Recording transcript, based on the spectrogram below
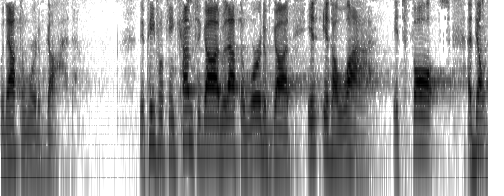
without the Word of God. That people can come to God without the Word of God is, is a lie. It's false. I don't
